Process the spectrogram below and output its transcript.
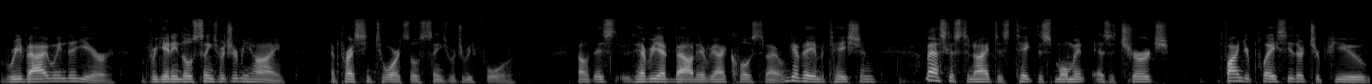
of revaluing the year and forgetting those things which are behind and pressing towards those things which are before. Now, this, every head bowed, every eye closed tonight. I'm going to give the invitation. I'm going to ask us tonight to take this moment as a church, find your place either at your pew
